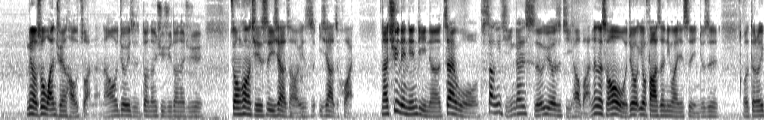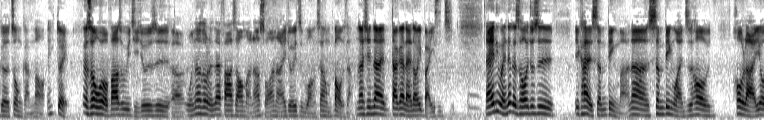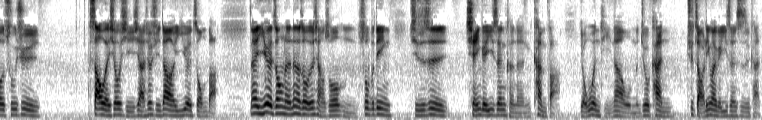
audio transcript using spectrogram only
没有说完全好转了，然后就一直断断续续，断断续续，状况其实是一下子好，一一下子坏。那去年年底呢，在我上一集应该是十二月二十几号吧，那个时候我就又发生另外一件事情，就是我得了一个重感冒。哎，对，那时候我有发出一集，就是呃，我那时候人在发烧嘛，然后手上拿力就一直往上暴涨。那现在大概来到一百一十几。那 anyway，那个时候就是。一开始生病嘛，那生病完之后，后来又出去稍微休息一下，休息到一月中吧。那一月中呢，那个时候我就想说，嗯，说不定其实是前一个医生可能看法有问题，那我们就看去找另外一个医生试试看。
